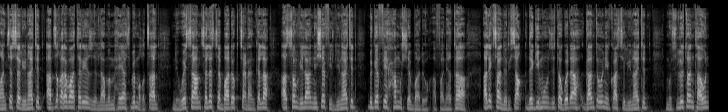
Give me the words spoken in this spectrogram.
ማንቸስተር ዩናይትድ ኣብዚ ቀረባ ተርእዮ ዘላ ምምሕያሽ ብምቕጻል ንዌስትሃም ሰለስተ ባዶ ክትስዕራ እንከላ ኣስቶን ቪላ ንሸፊልድ ዩናይትድ ብገፊሕ ሓሙሽተ ባዶ ኣፋንያታ ኣሌክሳንደር ይሳቅ ደጊሙ ዝተጎድኣ ጋንተኡ ኒውካስትል ዩናይትድ ምስ ሉተንታውን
